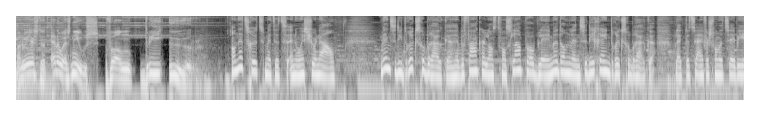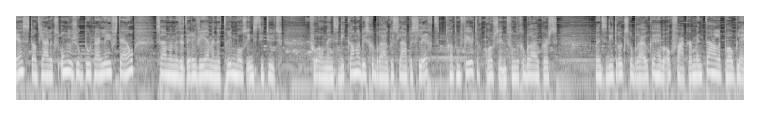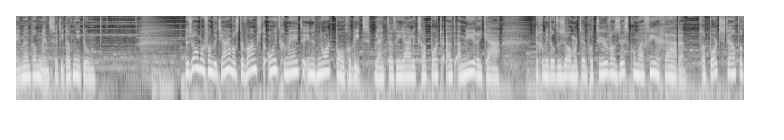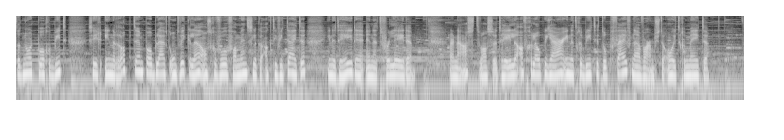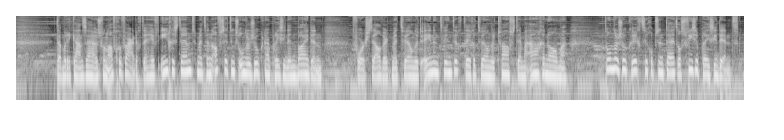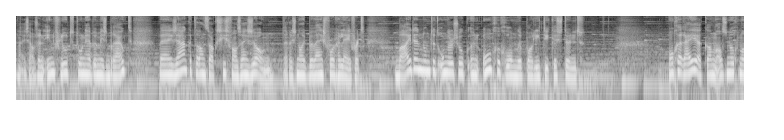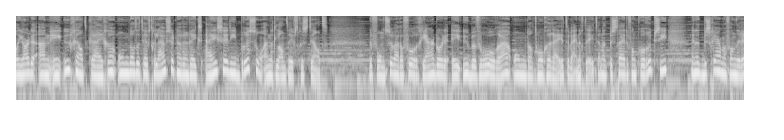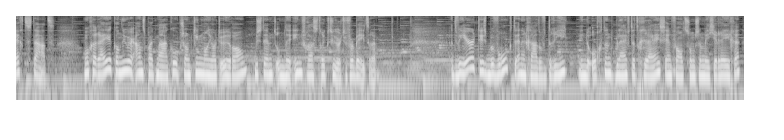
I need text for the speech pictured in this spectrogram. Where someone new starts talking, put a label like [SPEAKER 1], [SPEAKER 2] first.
[SPEAKER 1] Maar nu eerst het NOS Nieuws van 3 uur.
[SPEAKER 2] Annette Schut met het NOS Journaal. Mensen die drugs gebruiken hebben vaker last van slaapproblemen dan mensen die geen drugs gebruiken. Blijkt uit cijfers van het CBS dat jaarlijks onderzoek doet naar leefstijl... samen met het RIVM en het Trimbos Instituut. Vooral mensen die cannabis gebruiken slapen slecht. Het gaat om 40% van de gebruikers. Mensen die drugs gebruiken hebben ook vaker mentale problemen dan mensen die dat niet doen. De zomer van dit jaar was de warmste ooit gemeten in het Noordpoolgebied... blijkt uit een jaarlijks rapport uit Amerika. De gemiddelde zomertemperatuur van 6,4 graden. Het rapport stelt dat het Noordpoolgebied zich in rap tempo blijft ontwikkelen... als gevolg van menselijke activiteiten in het heden en het verleden. Daarnaast was het hele afgelopen jaar in het gebied het op 5 na warmste ooit gemeten. Het Amerikaanse Huis van Afgevaardigden heeft ingestemd met een afzettingsonderzoek naar president Biden. Het voorstel werd met 221 tegen 212 stemmen aangenomen. Het onderzoek richt zich op zijn tijd als vicepresident. Hij zou zijn invloed toen hebben misbruikt bij zakentransacties van zijn zoon. Daar is nooit bewijs voor geleverd. Biden noemt het onderzoek een ongegronde politieke stunt. Hongarije kan alsnog miljarden aan EU-geld krijgen... omdat het heeft geluisterd naar een reeks eisen die Brussel aan het land heeft gesteld. De fondsen waren vorig jaar door de EU bevroren... omdat Hongarije te weinig deed aan het bestrijden van corruptie... en het beschermen van de rechtsstaat. Hongarije kan nu weer aanspraak maken op zo'n 10 miljard euro... bestemd om de infrastructuur te verbeteren. Het weer, het is bewolkt en een graad of drie. In de ochtend blijft het grijs en valt soms een beetje regen.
